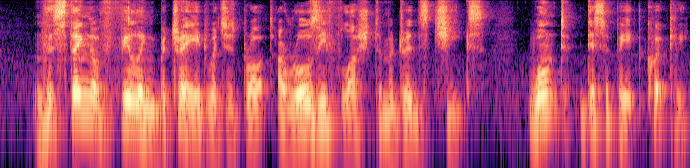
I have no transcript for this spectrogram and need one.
the sting of feeling betrayed, which has brought a rosy flush to Madrid's cheeks, won't dissipate quickly,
